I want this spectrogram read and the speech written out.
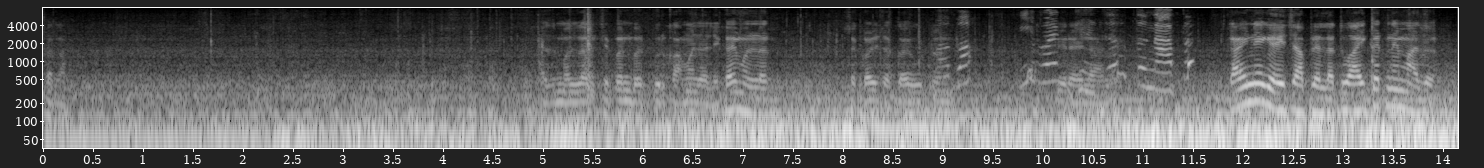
चला. आज मल्हारचे पण भरपूर कामं झाले. काय मल्हार? सकाळी सकाळी उठून. फिरायला काही नाही घ्यायचं आपल्याला. तू ऐकत नाही माझं.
